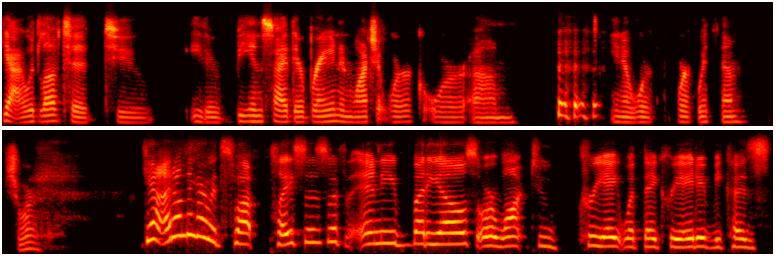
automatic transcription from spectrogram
yeah I would love to to either be inside their brain and watch it work or um, you know work work with them. Sure. Yeah, I don't think I would swap places with anybody else or want to create what they created because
